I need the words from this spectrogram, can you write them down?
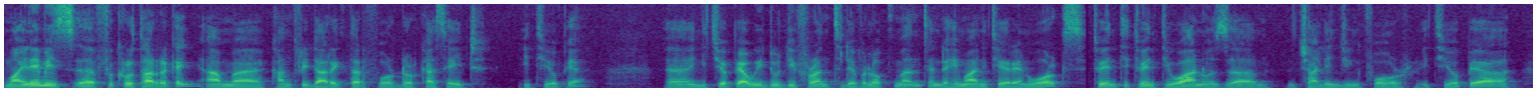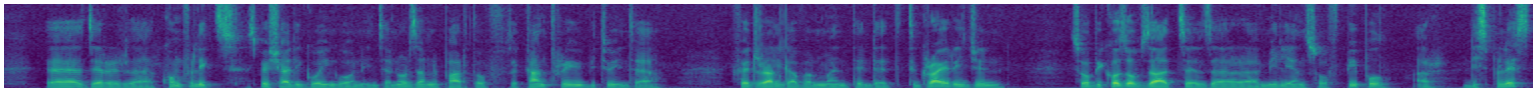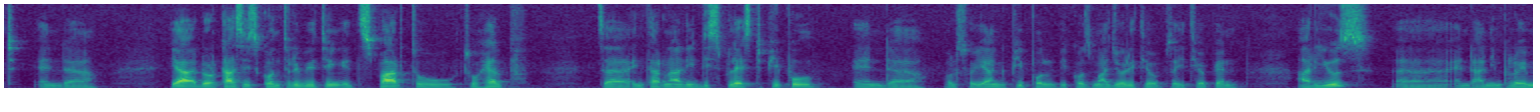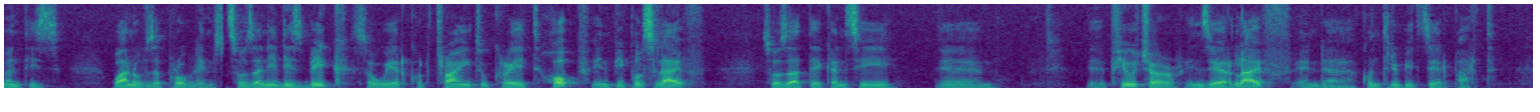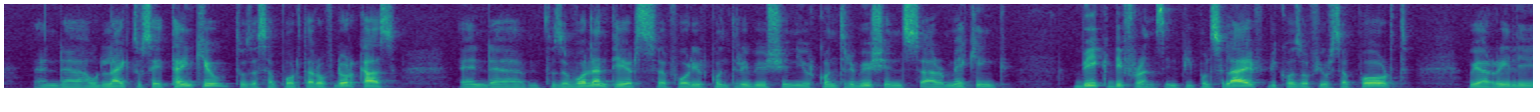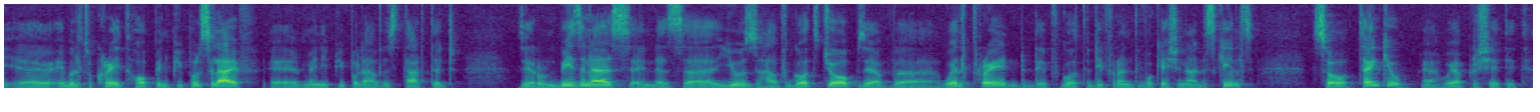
My name is uh, Fikru Tarrekeny. I'm a country director for Dorcas Aid Ethiopia. Uh, in Ethiopia, we do different development and humanitarian works. 2021 was um, challenging for Ethiopia. Uh, there are conflicts, especially going on in the northern part of the country between the federal government and the Tigray region. So because of that, uh, there are millions of people are displaced and uh, yeah, Dorcas is contributing its part to, to help the internally displaced people and uh, also young people because majority of the Ethiopian are youth uh, and unemployment is one of the problems. So the need is big, so we are trying to create hope in people's life so that they can see um, future in their life and uh, contribute their part. And uh, I would like to say thank you to the supporter of Dorcas and um, to the volunteers for your contribution. Your contributions are making big difference in people's life because of your support. We are really uh, able to create hope in people's life. Uh, many people have started their own business and as uh, youth have got jobs, they have uh, well trained, they've got different vocational skills. So thank you, yeah, we appreciate it.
